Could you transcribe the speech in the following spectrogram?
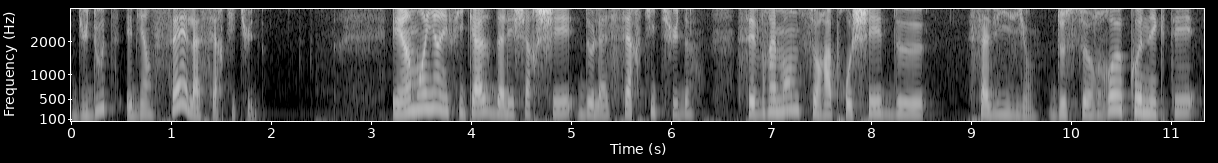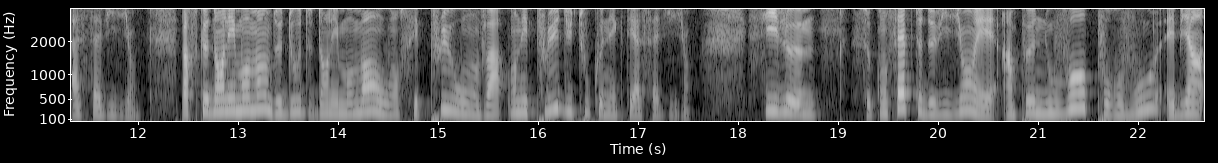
du doute, eh bien, c'est la certitude. Et un moyen efficace d'aller chercher de la certitude, c'est vraiment de se rapprocher de sa vision, de se reconnecter à sa vision. Parce que dans les moments de doute, dans les moments où on ne sait plus où on va, on n'est plus du tout connecté à sa vision. Si le ce concept de vision est un peu nouveau pour vous, eh bien,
